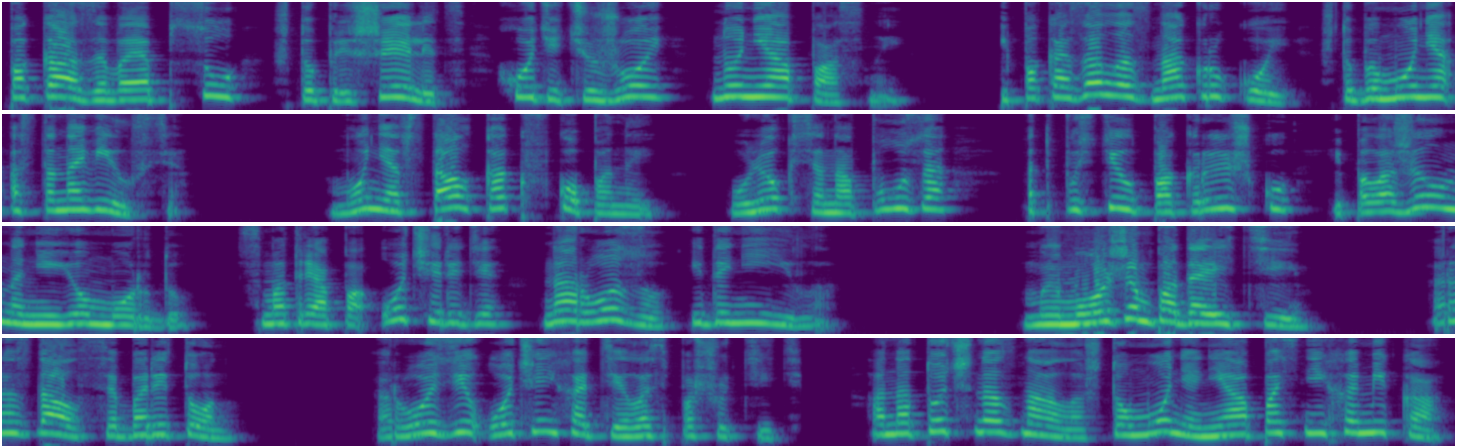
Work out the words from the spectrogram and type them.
показывая псу, что пришелец, хоть и чужой, но не опасный, и показала знак рукой, чтобы Моня остановился. Моня встал как вкопанный, улегся на пузо, отпустил покрышку и положил на нее морду, смотря по очереди на Розу и Даниила. «Мы можем подойти?» – раздался баритон. Розе очень хотелось пошутить. Она точно знала, что Моня не опасней хомяка.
